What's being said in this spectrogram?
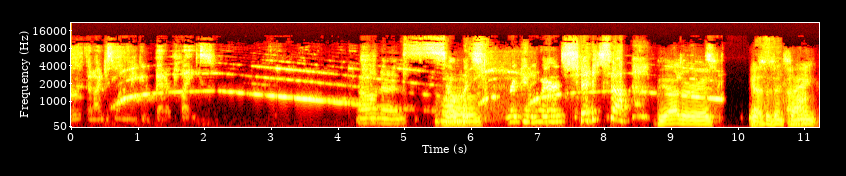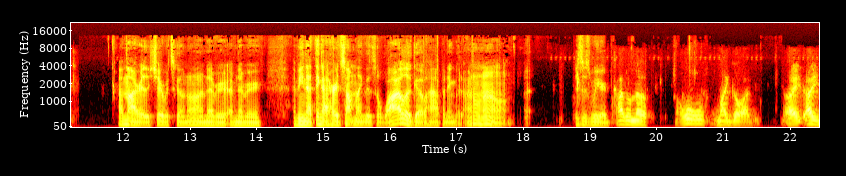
earth, and I just want to make it a better place. Oh no, so Uh, much freaking weird shit. Yeah, there is. Yes, this is I know. insane. I'm not really sure what's going on. I've never, I've never. I mean, I think I heard something like this a while ago happening, but I don't know. This is weird. I don't know. Oh my god! I I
